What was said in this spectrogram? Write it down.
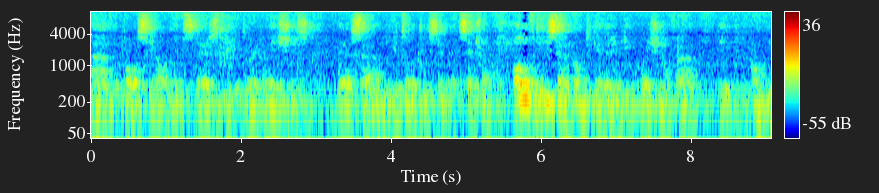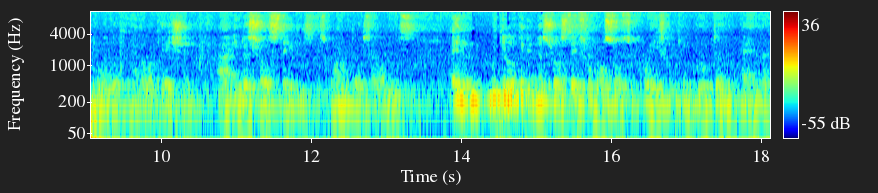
uh, the policy elements, there's the, the regulations, there's um, the utilities, etc. All of these uh, come together in the equation of uh, the, the company when looking at a location. Uh, industrial state is, is one of those elements. And we can look at industrial states from all sorts of ways. We can group them, and uh,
